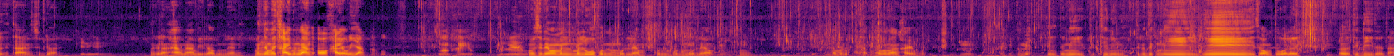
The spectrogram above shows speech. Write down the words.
อตาเนี่ยสุดยอด แค่นี้เลยมันกำลังห้าวน้ำอีกรอบหนึงแล้วนี่มันยังไม่ไข่มันวางเอาไข่ออกหรือยังเอาวางไข่เอาหมดแล้วโอ้แสดงว่ามันมันรู้ว่าผลหมดแล้วผลผลหมดแล้ว อืมถ้ามันถ้าถ้ามันวางไข่ออกหมดนู่น ไข่กินตรงนี้นี่ตรงนี้อีกที่หนึงนี่ตึกตึกๆนี่นี่สองตัวเลย เออติดดีเลยตา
